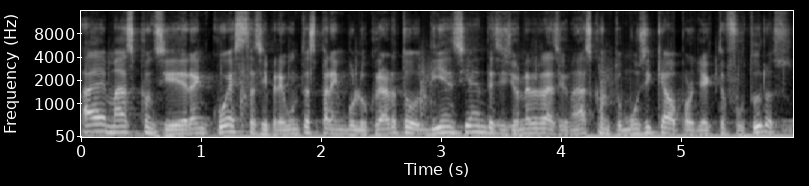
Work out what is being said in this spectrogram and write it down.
Además, considera encuestas y preguntas para involucrar a tu audiencia en decisiones relacionadas con tu música o proyectos futuros.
